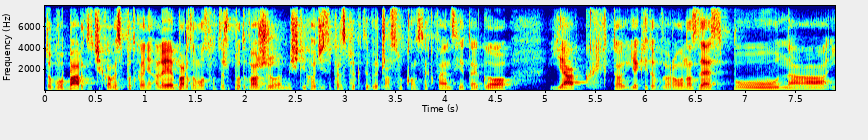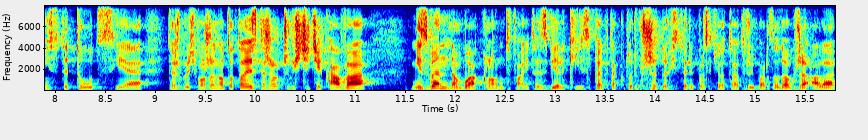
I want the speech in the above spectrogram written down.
to było bardzo ciekawe spotkanie, ale ja bardzo mocno też podważyłem, jeśli chodzi z perspektywy czasu, konsekwencje tego, jak to, jakie to wywarło na zespół, na instytucje, też być może, no to to jest też oczywiście ciekawe, niezbędna była klątwa i to jest wielki spektakl, który przyszedł do historii polskiego teatru i bardzo dobrze, ale,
